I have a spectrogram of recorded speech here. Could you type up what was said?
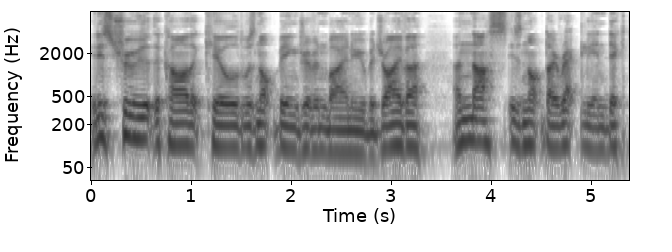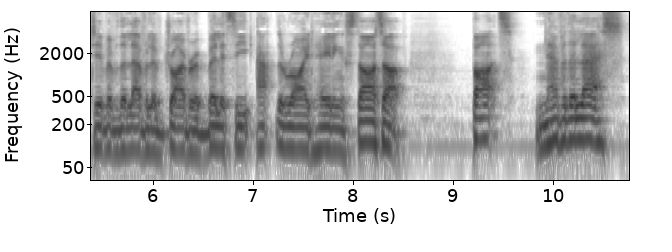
It is true that the car that killed was not being driven by an Uber driver, and thus is not directly indicative of the level of driver ability at the ride hailing startup. But Nevertheless,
